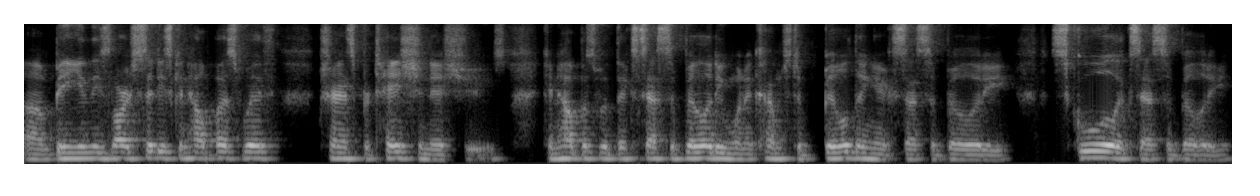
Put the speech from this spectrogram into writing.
um, being in these large cities can help us with transportation issues, can help us with accessibility when it comes to building accessibility, school accessibility.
